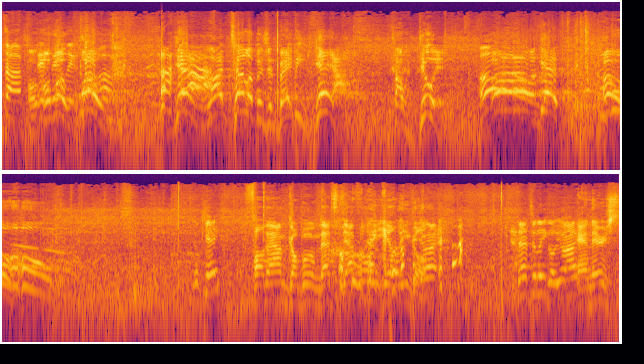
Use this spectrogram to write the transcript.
stuff. Oh, if oh, they whoa, leave- whoa! Yeah, live television, baby. Yeah, that's how we do it. Oh, again. Oh. You okay? Fall down, go boom. That's definitely You illegal. That's illegal. You all right? And there's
